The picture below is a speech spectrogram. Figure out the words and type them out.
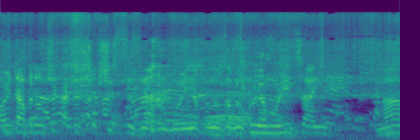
Oni tam będą czekać, aż się wszyscy zjadą, bo oni na pewno zablokują ulicę i... No.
